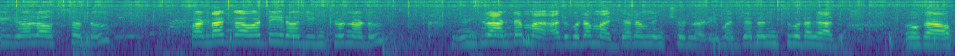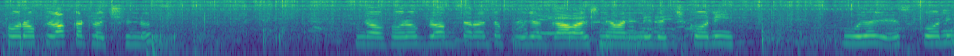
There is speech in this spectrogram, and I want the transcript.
వీడియోలో వస్తుండు. పండగ కాబట్టి ఈరోజు ఇంట్లో ఉన్నాడు. ఇంట్లో అంటే అది కూడా మధ్యాహ్నం నుంచి ఉన్నాడు. ఈ మధ్యాహ్నం నుంచి కూడా కాదు. ఒక ఫోర్ ఓ క్లాక్ అట్లా వచ్చిండు. ఇంకా ఫోర్ ఓ క్లాక్ తర్వాత పూజకు కావాల్సినవన్నీ తెచ్చుకొని పూజ చేసుకొని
